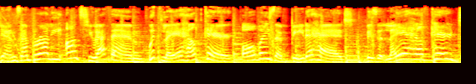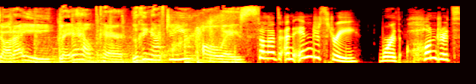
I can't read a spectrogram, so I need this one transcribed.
Jen Zamparelli on 2FM with Laya Healthcare. Always a beat ahead. Visit layahealthcare.ie. Laya Healthcare, looking after you always. So, lads, an industry worth hundreds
